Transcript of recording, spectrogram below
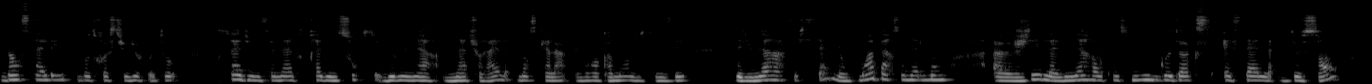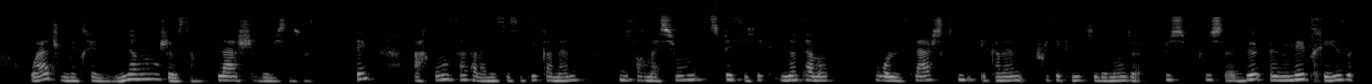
d'installer votre studio photo près d'une fenêtre, près d'une source de lumière naturelle, dans ce cas-là, je vous recommande d'utiliser des lumières artificielles. Donc moi, personnellement, euh, j'ai de la lumière continue Godox SL 200 watts. Je vous mettrai le lien. J'ai aussi un flash V860C. Par contre, ça, ça va nécessiter quand même une formation spécifique, notamment pour le flash qui est quand même plus technique, qui demande plus, plus de maîtrise.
